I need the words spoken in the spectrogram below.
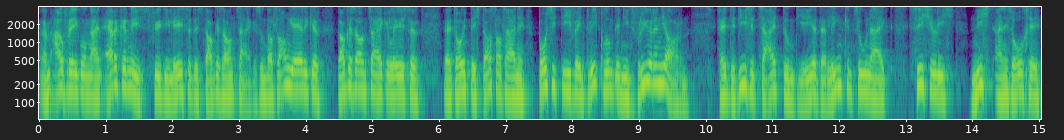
ähm, Aufregung, ein Ärgernis für die Leser des Tagesanzeigers. Und als langjähriger Tagesanzeigerleser äh, deute ich das als eine positive Entwicklung, denn in früheren Jahren hätte diese Zeitung, die eher der Linken zuneigt, sicherlich nicht eine solche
